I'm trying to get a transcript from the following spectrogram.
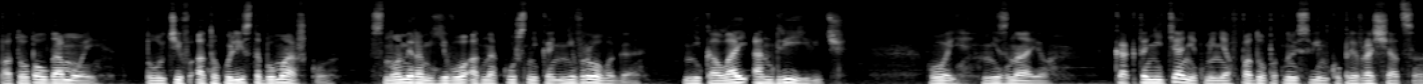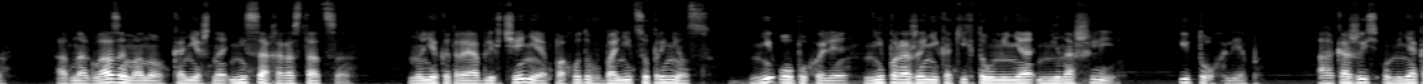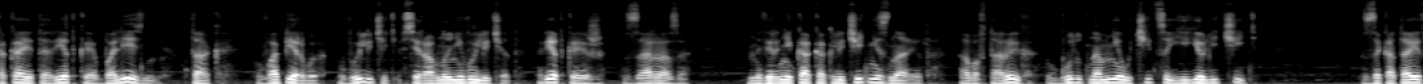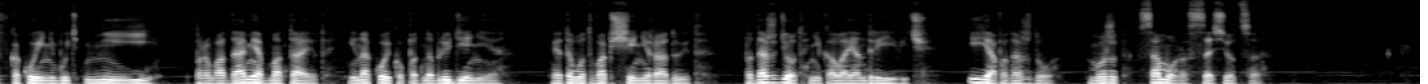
Потопал домой, получив от окулиста бумажку с номером его однокурсника-невролога, Николай Андреевич. Ой, не знаю. Как-то не тянет меня в подопытную свинку превращаться. Одноглазым оно, конечно, не сахар остаться, но некоторое облегчение походу в больницу принес. Ни опухоли, ни поражений каких-то у меня не нашли. И то хлеб. А окажись у меня какая-то редкая болезнь, так, во-первых, вылечить все равно не вылечат. Редкая же, зараза. Наверняка как лечить не знают. А во-вторых, будут на мне учиться ее лечить. Закатают в какой-нибудь НИИ Проводами обмотают и на койку под наблюдение. Это вот вообще не радует. Подождет Николай Андреевич. И я подожду. Может, само рассосется.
